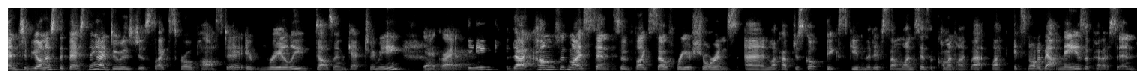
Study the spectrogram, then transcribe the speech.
and to be honest, the best thing I do is just like scroll past it. It really doesn't get to me. Yeah, great. I think that comes with my sense of like self reassurance. And like I've just got thick skin that if someone says a comment like that, like it's not about me as a person.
